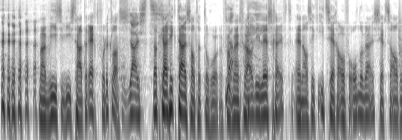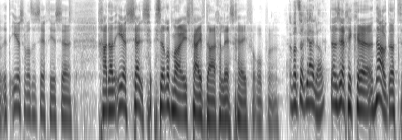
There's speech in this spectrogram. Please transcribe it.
maar wie, wie staat er echt voor de klas? Juist. Dat krijg ik thuis altijd te horen van Ja. mijn vrouw die lesgeeft. En als ik iets zeg over onderwijs, zegt ze altijd... Het eerste wat ze zegt is... eh, ga dan eerst ze- zelf maar eens vijf dagen lesgeven op... eh. Wat zeg jij dan? Dan zeg ik, eh, nou, dat,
